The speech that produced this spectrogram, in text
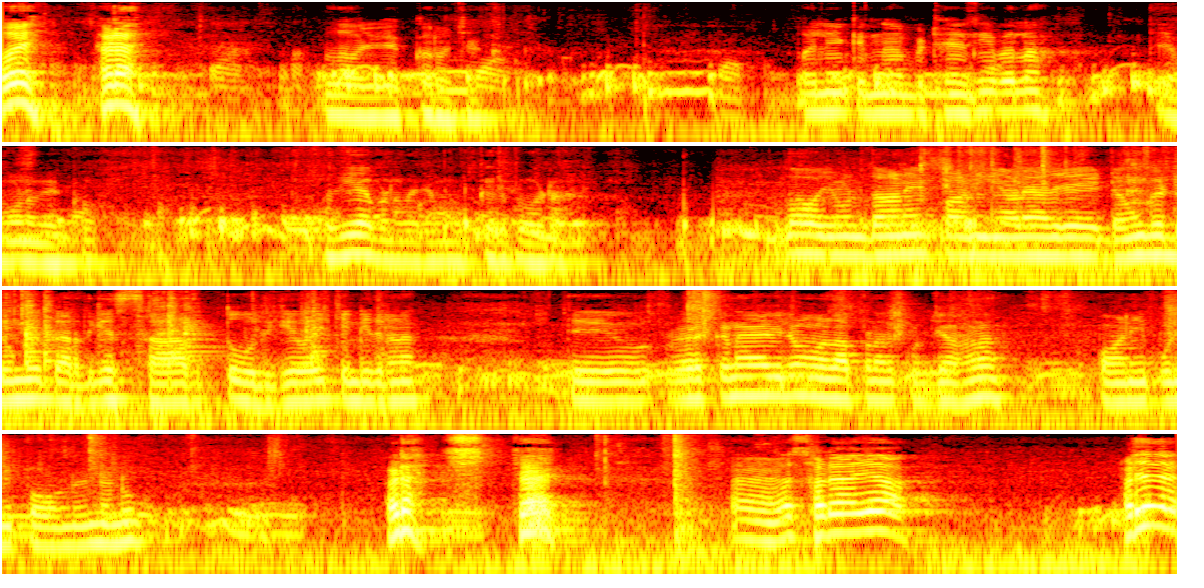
ਓਏ ਹੜਾ ਲਓ ਜੀ, ਕਰੋ ਚੈੱਕ ਪਹਿਲਾਂ ਕਿੰਨਾ ਬਿਠੇ ਸੀ ਪਹਿਲਾਂ। ਤੇ ਹੁਣ ਵੇਖੋ। ਵਧੀਆ ਬਣਦਾ ਜਾਂ ਮੌਕੇ ਰਿਪੋਰਟ ਲਓ ਜੀ, ਹੁਣ ਦਾਣੇ ਪਾਣੀ ਵਾਲਿਆਂ ਦੇ ਡੂੰਘੇ ਡੂੰਘੇ ਕਰ ਦਈਏ, ਸਾਫ਼ ਧੋ ਦਈਏ ਬਾਈ, ਚੰਗੀ ਤਰ੍ਹਾਂ। ਤੇ ਰੜਕਣਾ ਵੀ ਲਾਉਣ ਵਾਲਾ ਆਪਣਾ ਕੁੱਜਾ, ਹਨਾ? ਪਾਣੀ ਪੂਣੀ ਪਾਉਣ ਇਹਨਾਂ ਨੂੰ। ਹੜਾ ਚੱਲ ਹਾਂ ਸੜਿਆ ਜਾ। ਹਟ ਜਾ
